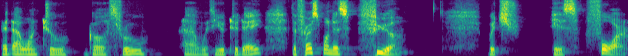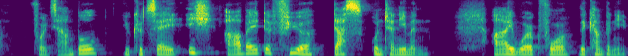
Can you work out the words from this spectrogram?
that I want to go through uh, with you today. The first one is für, which is for. For example, you could say, Ich arbeite für das Unternehmen. I work for the company.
